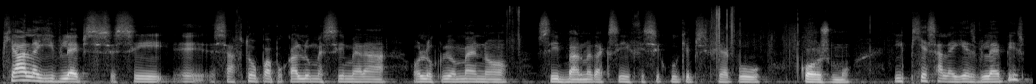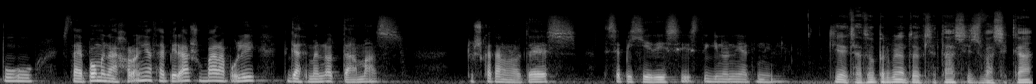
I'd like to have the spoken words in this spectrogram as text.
Ποια αλλαγή βλέπεις εσύ ε, σε αυτό που αποκαλούμε σήμερα ολοκληρωμένο σύμπαν μεταξύ φυσικού και ψηφιακού κόσμου; Ή ποιες αλλαγές βλέπεις που στα επόμενα χρόνια θα επηρεάσουν πάρα πολύ την καθημερινότητά μας, τους καταναλωτές, τις επιχειρήσεις, την κοινωνία την ίδια. Κοίταξε, αυτό πρέπει να το εξετάσεις βασικά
